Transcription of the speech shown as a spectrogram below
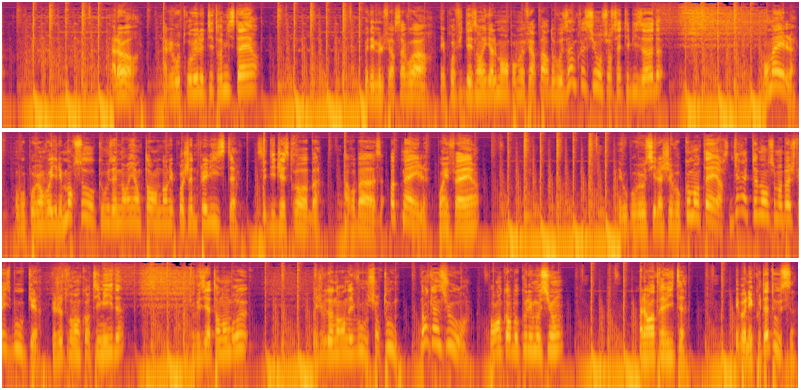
Alors, avez-vous trouvé le titre mystère? Venez me le faire savoir et profitez-en également pour me faire part de vos impressions sur cet épisode. Mon mail, où vous pouvez envoyer les morceaux que vous aimeriez entendre dans les prochaines playlists, c'est djstrobe.hotmail.fr. Et vous pouvez aussi lâcher vos commentaires directement sur ma page Facebook, que je trouve encore timide. Je vous y attends nombreux. Et je vous donne rendez-vous surtout 15 jours pour encore beaucoup d'émotions. Alors à très vite. Et bonne écoute à tous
